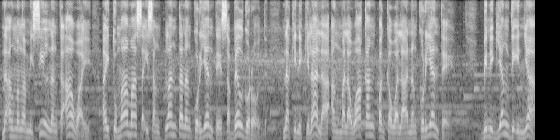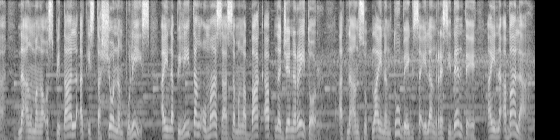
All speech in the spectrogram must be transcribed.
na ang mga misil ng kaaway ay tumama sa isang planta ng kuryente sa Belgorod na kinikilala ang malawakang pagkawala ng kuryente. Binigyang diin niya na ang mga ospital at istasyon ng pulis ay napilitang umasa sa mga backup na generator at na ang supply ng tubig sa ilang residente ay naabala.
